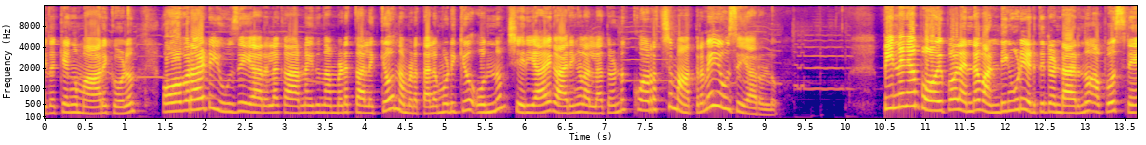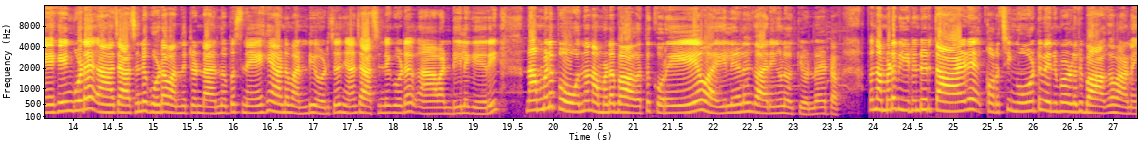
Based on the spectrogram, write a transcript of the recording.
ഇതൊക്കെ അങ്ങ് മാറിക്കോളും. ഓവറായിട്ട് യൂസ് ചെയ്യാറില്ല. കാരണം ഇത് നമ്മുടെ തലയ്ക്കോ നമ്മുടെ തലമുടിക്കോ ഒന്നും ശരിയായ കാര്യങ്ങളല്ലാത്തതുകൊണ്ട് കുറച്ച് മാത്രമേ യൂസ് ചെയ്യാറുള്ളൂ. പിന്നെ ഞാൻ പോയപ്പോൾ എന്റെ വണ്ടിയും കൂടി എടുത്തിട്ടുണ്ടായിരുന്നു. അപ്പോൾ സ്നേഹയും കൂടെ ചാച്ചന്റെ കൂടെ വന്നിട്ടുണ്ടായിരുന്നു. അപ്പോൾ സ്നേഹയാണ് വണ്ടി ഓടിച്ചത്. ഞാൻ ചാച്ചന്റെ കൂടെ വണ്ടിയിൽ കയറി. നമ്മൾ പോകുന്ന നമ്മുടെ ഭാഗത്ത് കുറേ വയലുകളും കാര്യങ്ങളും ഒക്കെ ഉണ്ട് കേട്ടോ. അപ്പോൾ നമ്മുടെ വീടിന്റെ ഒരു താഴെ കുറച്ച് ഇങ്ങോട്ട് വരുമ്പോഴുള്ളൊരു ഭാഗമാണ്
